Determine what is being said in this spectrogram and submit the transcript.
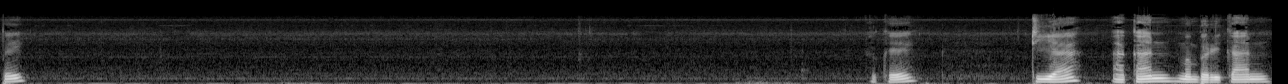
P Oke dia akan memberikan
